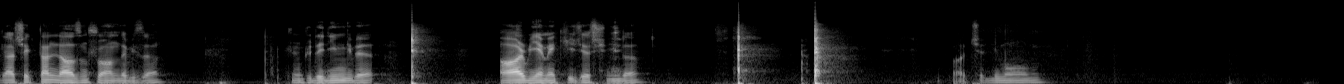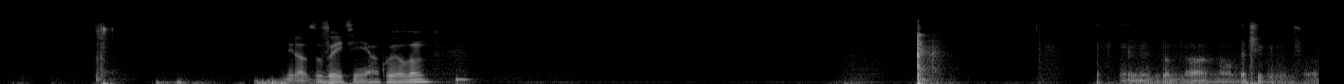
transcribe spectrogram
gerçekten lazım şu anda bize. Çünkü dediğim gibi ağır bir yemek yiyeceğiz şimdi. Parça limon. Biraz da zeytinyağı koyalım. Buradan daha şu an.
